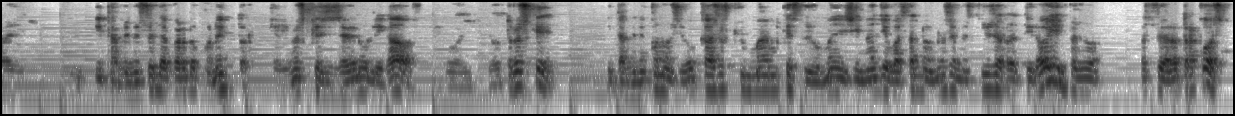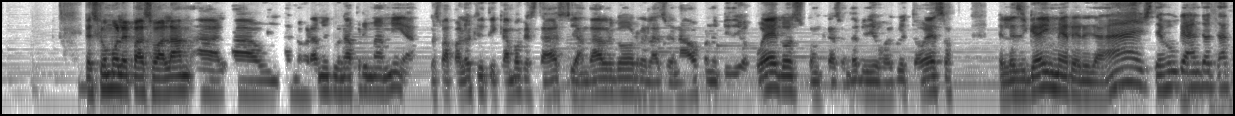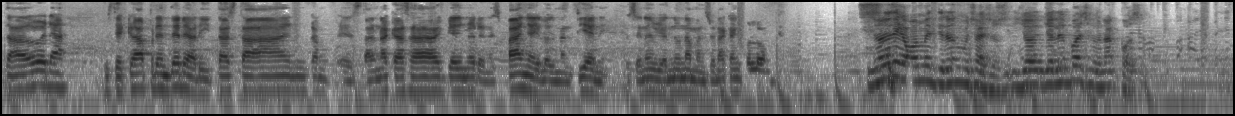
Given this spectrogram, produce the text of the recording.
y también estoy de acuerdo con Héctor, que hay unos que sí se ven obligados, y otros que y también he conocido casos que un man que estudió medicina llegó hasta el noveno semestre y se retiró y empezó a estudiar otra cosa. Es como le pasó a, la, a, un, mejor amigo de una prima mía. Los papás lo criticamos que estaba estudiando algo relacionado con los videojuegos, con creación de videojuegos y todo eso. Él es gamer, y ella, ah, esté jugando tratadora. Usted qué va a aprender, ahorita está en, está en una casa gamer en España y los mantiene. Pues tiene viviendo en una mansión acá en Colombia. No les digamos mentiras, muchachos. Yo, yo les voy a decir una cosa.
